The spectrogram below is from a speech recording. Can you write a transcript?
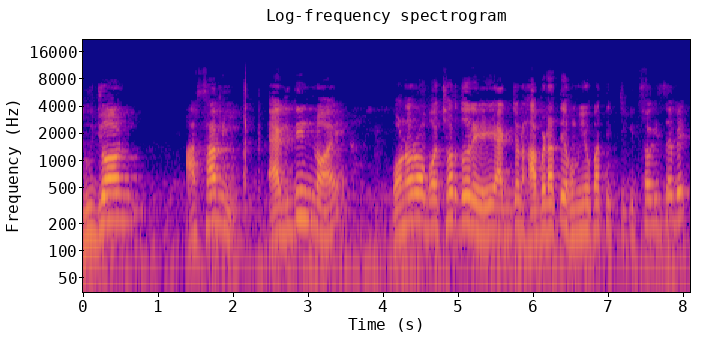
দুজন আসামি একদিন নয়, পনেরো বছর ধরে একজন হাবড়াতে হোমিওপ্যাথিক চিকিৎসক হিসেবে,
